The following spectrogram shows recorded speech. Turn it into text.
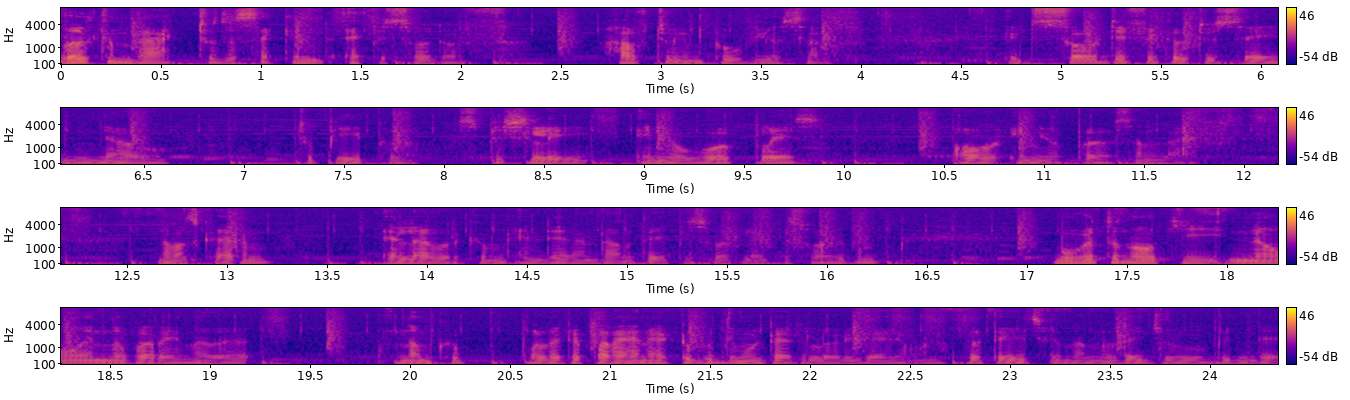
Welcome back to the second episode of How to Improve Yourself. It's so difficult to say no to people, especially in your workplace or in your personal life. നമസ്കാരം എല്ലാവർക്കും എന്റെ രണ്ടാമത്തെ എപ്പിസോഡിലേക്ക് സ്വാഗതം മുഖത്ത് നോക്കി നോ എന്ന് പറയുന്നത് നമുക്ക് വളരെ പറയാനായിട്ട് ബുദ്ധിമുട്ടായിട്ടുള്ള ഒരു കാര്യമാണ് പ്രത്യേകിച്ച് നമ്മളുടെ ജോബിന്റെ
